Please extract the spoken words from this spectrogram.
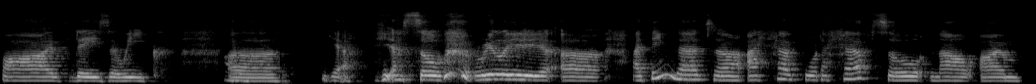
five days a week. Oh, Uh, yeah, yeah. So really, uh, I think that uh, I have what I have. So now I'm.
